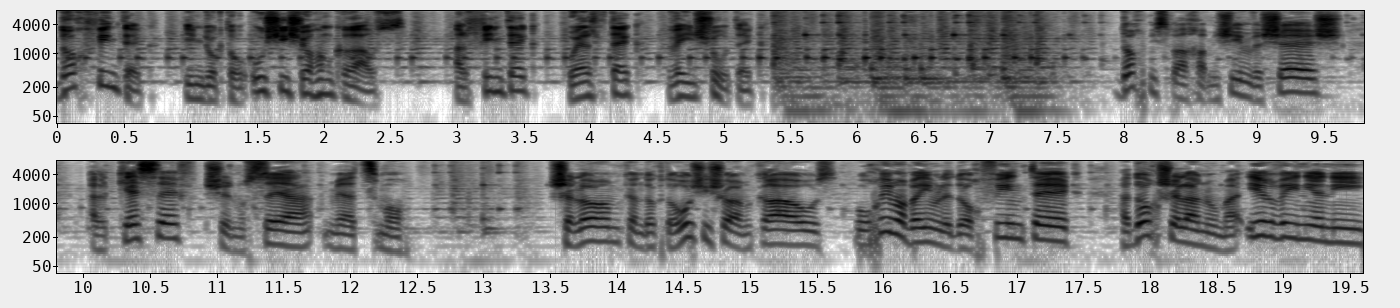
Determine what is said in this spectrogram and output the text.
דוח פינטק עם דוקטור אושי שוהם קראוס על פינטק, WealthTech ו InsurTech. דוח מספר 56 על כסף שנוסע מעצמו. שלום, כאן דוקטור אושי שוהם קראוס, ברוכים הבאים לדוח פינטק, הדוח שלנו מהיר וענייני,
